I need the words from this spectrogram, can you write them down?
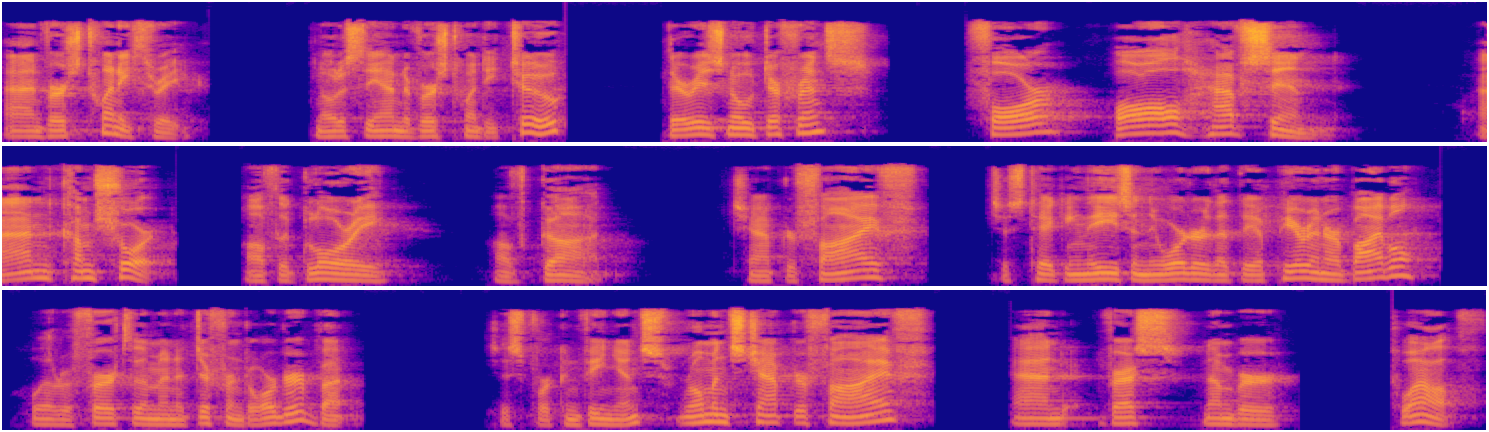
and verse 23. Notice the end of verse 22. There is no difference, for all have sinned and come short of the glory of God. Chapter 5, just taking these in the order that they appear in our Bible. We'll refer to them in a different order, but just for convenience. Romans chapter 5 and verse number 12.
